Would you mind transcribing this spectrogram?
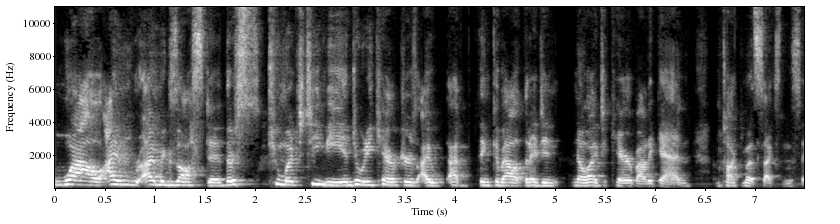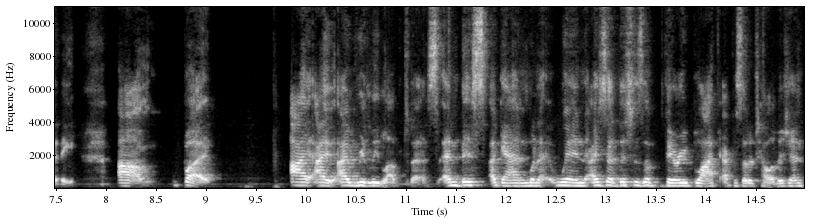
wow! I'm I'm exhausted. There's too much TV and too many characters I, I think about that I didn't know I had to care about again." I'm talking about Sex in the City, um, but I, I I really loved this. And this again, when when I said this is a very black episode of television,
